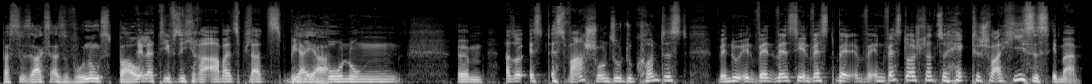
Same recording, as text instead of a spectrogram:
was du sagst, also Wohnungsbau. Relativ sicherer Arbeitsplatz, billige ja, ja. Wohnungen. Ähm, also es, es war schon so, du konntest, wenn du in, wenn, wenn es dir in, West, in Westdeutschland so hektisch war, hieß es immer,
